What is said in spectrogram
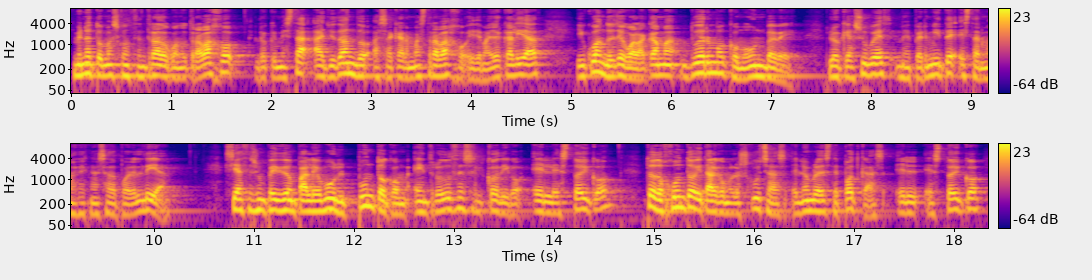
Me noto más concentrado cuando trabajo, lo que me está ayudando a sacar más trabajo y de mayor calidad, y cuando llego a la cama duermo como un bebé, lo que a su vez me permite estar más descansado por el día. Si haces un pedido en paleobull.com e introduces el código El Estoico, todo junto y tal como lo escuchas, el nombre de este podcast, El Estoico,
